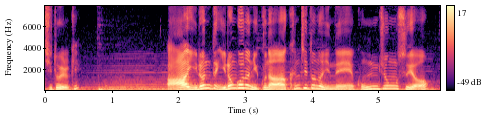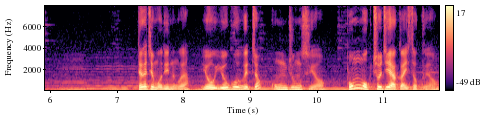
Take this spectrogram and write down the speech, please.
지도 열기? 아 이런 데- 이런 거는 있구나. 큰 지도는 있네. 공중 수역. 내가 지금 어디 있는 거야? 요 요거겠죠? 공중 수역. 본 목초지에 아까 있었고요.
